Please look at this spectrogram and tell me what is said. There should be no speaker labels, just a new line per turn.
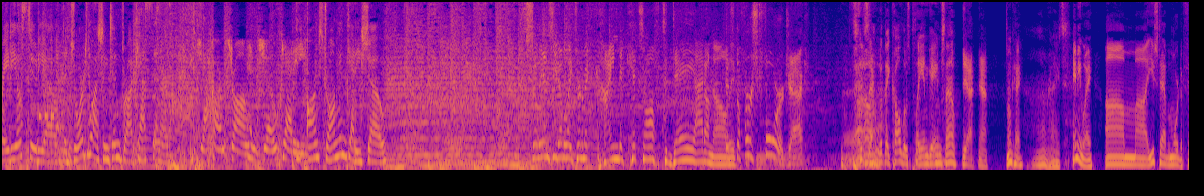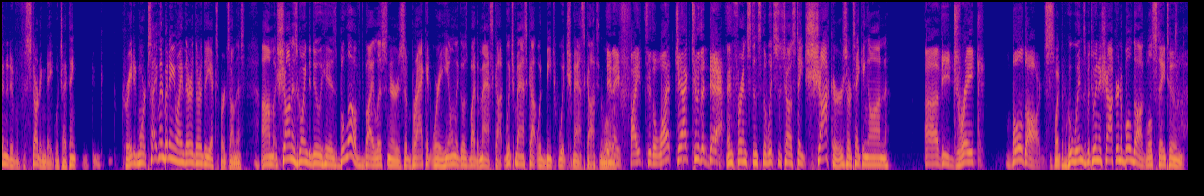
radio studio at the George Washington Broadcast Center. Jack Armstrong and Joe Getty. The Armstrong and Getty Show.
So the NCAA tournament kind of kicks off today. I don't know.
It's the first four, Jack.
Is that what they call those playing games now?
Yeah, yeah.
Okay.
All right.
Anyway, um, uh, used to have a more definitive starting date, which I think g- g- created more excitement. But anyway, they're they're the experts on this. Um, Sean is going to do his beloved by listeners bracket where he only goes by the mascot. Which mascot would beat which mascot? And we'll,
In a fight to the what, Jack? To the death.
and for instance, the Wichita State Shockers are taking on
Uh, the Drake Bulldogs.
what? Who wins between a Shocker and a Bulldog? We'll stay tuned.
